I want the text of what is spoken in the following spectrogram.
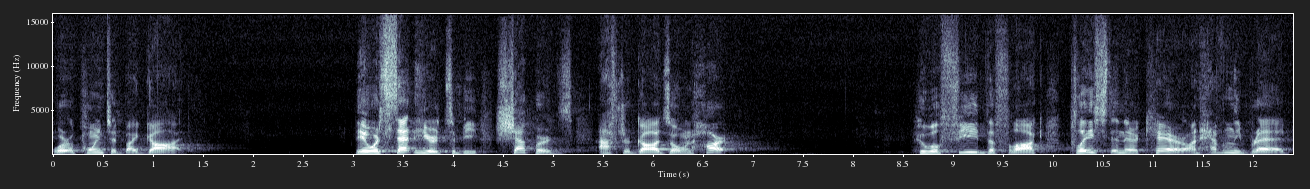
were appointed by God. They were set here to be shepherds after God's own heart, who will feed the flock placed in their care on heavenly bread,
